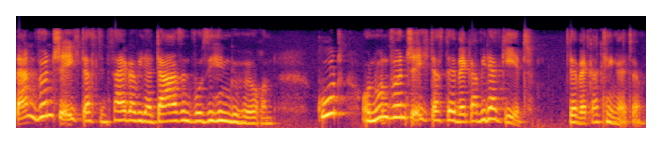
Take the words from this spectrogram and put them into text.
Dann wünsche ich, dass die Zeiger wieder da sind, wo sie hingehören. Gut, und nun wünsche ich, dass der Wecker wieder geht. Der Wecker klingelte.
